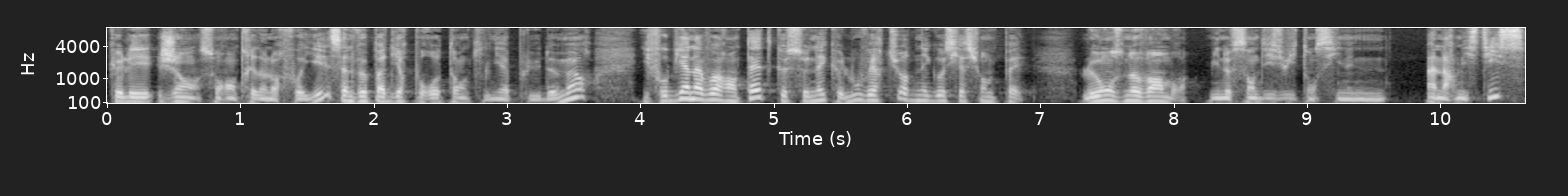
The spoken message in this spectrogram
que les gens sont rentrés dans leur foyer, ça ne veut pas dire pour autant qu'il n'y a plus de mort. Il faut bien avoir en tête que ce n'est que l'ouverture de négociations de paix. Le 11 novembre 1918, on signe un armistice,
